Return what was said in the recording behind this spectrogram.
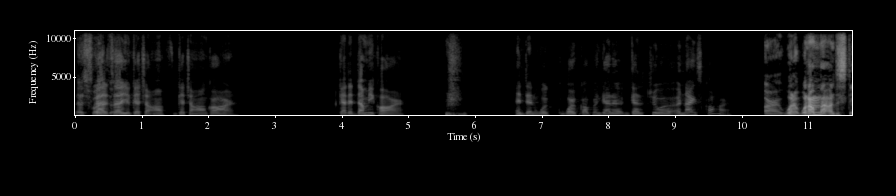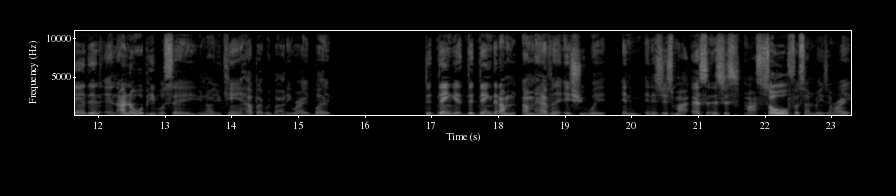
That's That's gotta tell you get your own get your own car. Get a dummy car. and then work work up and get a get you a, a nice car. All right. What what I'm not understanding, and I know what people say, you know, you can't help everybody, right? But the thing the thing that I'm I'm having an issue with, and and it's just my essence, it's just my soul for some reason, right?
